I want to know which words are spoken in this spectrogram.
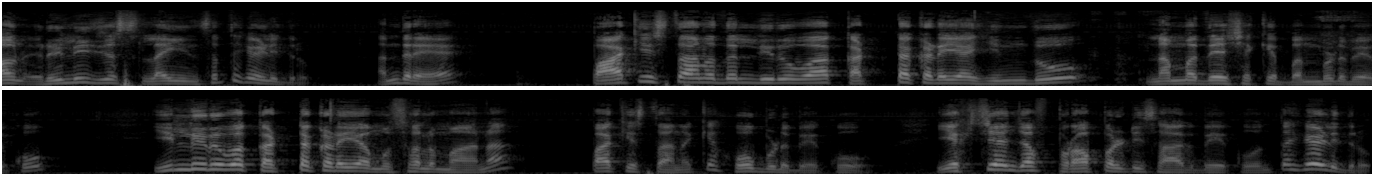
on religious lines ಅಂತ ಹೇಳಿದರು. ಅಂದರೆ ಪಾಕಿಸ್ತಾನದಲ್ಲಿರುವ ಕಟ್ಟ ಕಡೆಯ ಹಿಂದೂ ನಮ್ಮ ದೇಶಕ್ಕೆ ಬಂದ್ಬಿಡಬೇಕು. ಇಲ್ಲಿರುವ ಕಟ್ಟ ಕಡೆಯ ಮುಸಲ್ಮಾನ ಪಾಕಿಸ್ತಾನಕ್ಕೆ ಹೋಗ್ಬಿಡಬೇಕು. ಎಕ್ಸ್ಚೇಂಜ್ ಆಫ್ ಪ್ರಾಪರ್ಟೀಸ್ ಆಗಬೇಕು ಅಂತ ಹೇಳಿದರು.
